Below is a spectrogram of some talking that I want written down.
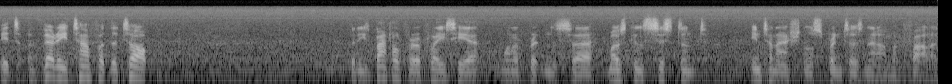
It's very tough at the top. But he's battled for a place here. One of Britain's uh, most consistent international sprinters now, McFarlane.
